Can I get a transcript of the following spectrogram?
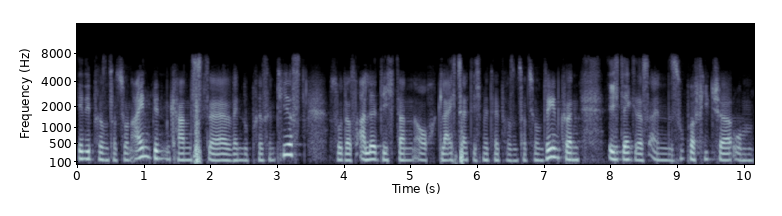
in die Präsentation einbinden kannst, äh, wenn du präsentierst, so dass alle dich dann auch gleichzeitig mit der Präsentation sehen können. Ich denke, das ist ein super Feature, um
